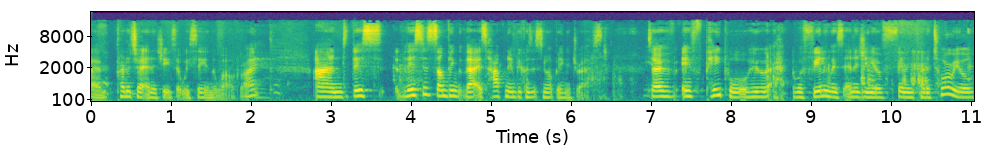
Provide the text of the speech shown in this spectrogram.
um, predator energies that we see in the world, right? And this this is something that is happening because it's not being addressed. So if, if people who were feeling this energy of feeling predatorial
